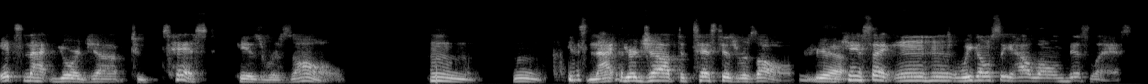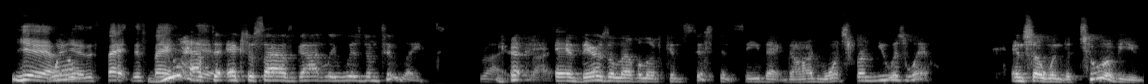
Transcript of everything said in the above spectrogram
it's not your job to test his resolve. Hmm. Hmm. It's not your job to test his resolve. Yeah. You can't say, mm-hmm, we're going to see how long this lasts. Yeah. Well, yeah. This fact, this fact. You have yeah. to exercise godly wisdom too, ladies. Right, right. and there's a level of consistency that God wants from you as well. And so when the two of you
